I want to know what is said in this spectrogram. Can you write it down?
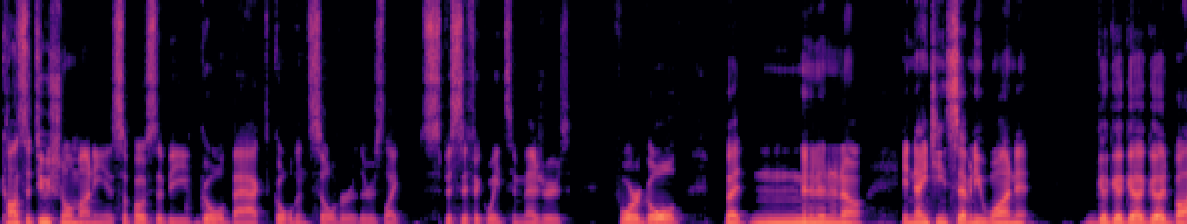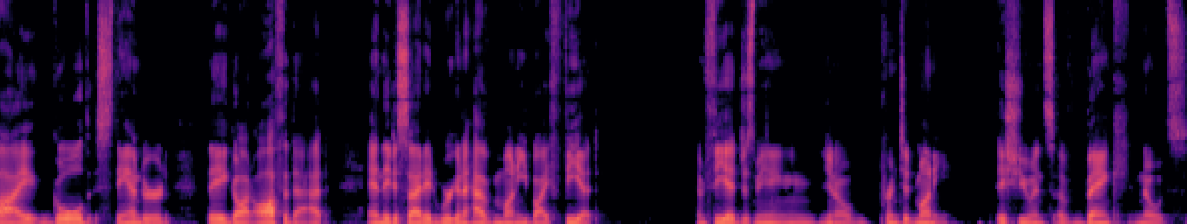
constitutional money is supposed to be gold backed, gold and silver. There's like specific weights and measures for gold. But no, no, no, no. In 1971, g g g goodbye gold standard. They got off of that and they decided we're going to have money by fiat. And fiat just meaning, you know, printed money, issuance of bank notes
